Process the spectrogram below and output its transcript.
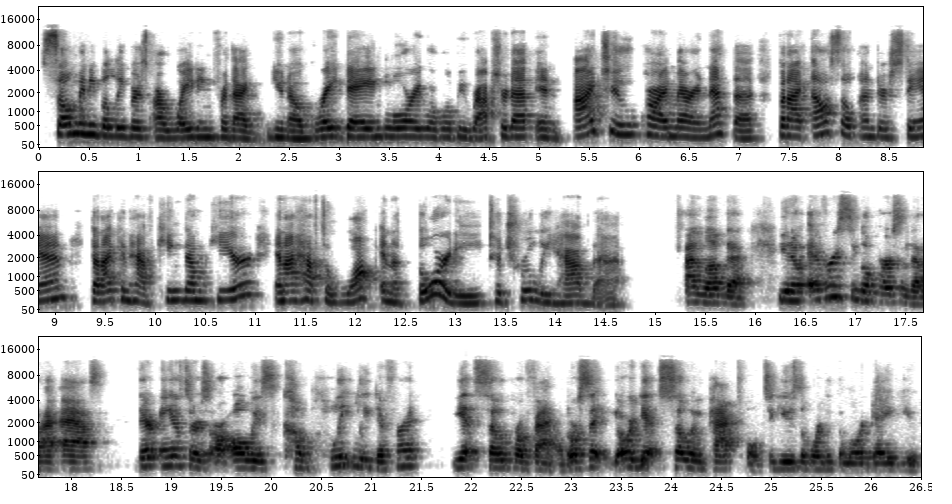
so many believers are waiting for that, you know, great day in glory where we'll be raptured up. And I too cry Maranatha, but I also understand that I can have kingdom here and I have to walk in authority to truly have that. I love that. You know, every single person that I ask, their answers are always completely different yet so profound or say, or yet so impactful to use the word that the Lord gave you.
